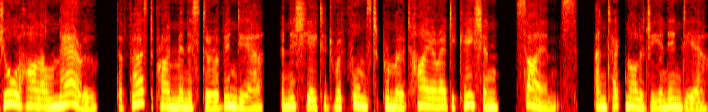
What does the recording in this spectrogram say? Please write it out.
Jawaharlal Nehru, the first Prime Minister of India, initiated reforms to promote higher education, science, and technology in India.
